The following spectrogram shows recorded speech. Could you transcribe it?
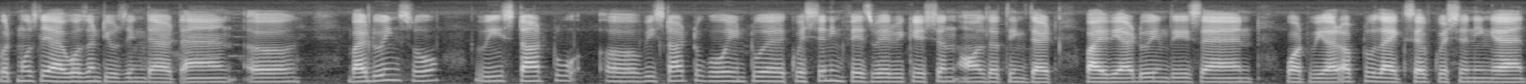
But mostly I wasn't using that and uh, by doing so we start to uh, we start to go into a questioning phase where we question all the things that why we are doing this and what we are up to like self questioning and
